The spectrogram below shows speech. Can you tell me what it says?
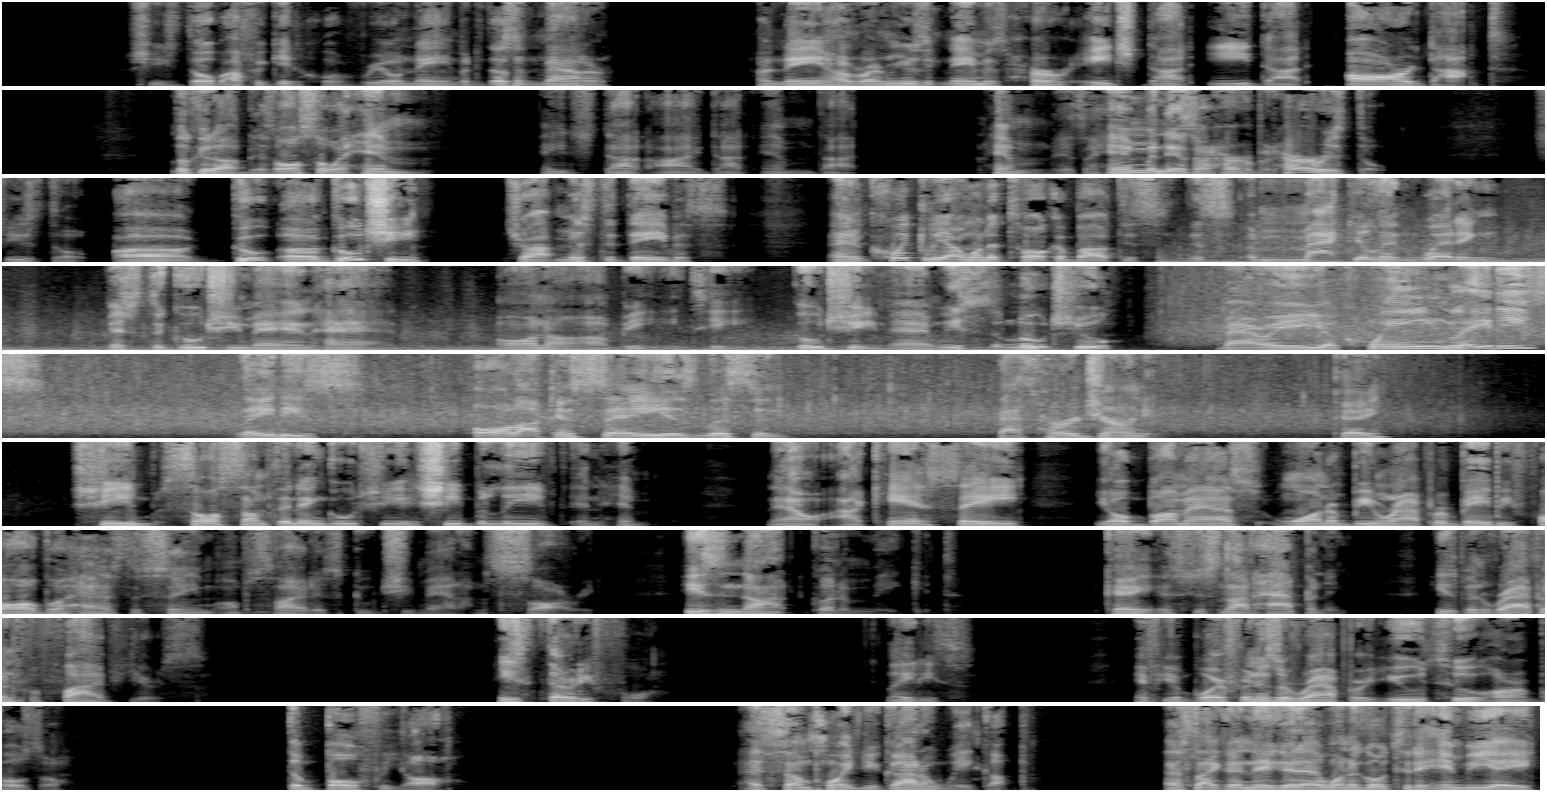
She's dope. I forget her real name, but it doesn't matter. Her name, her music name is her. H. E. R. Look it up. There's also a him. H. I. M. Him. There's a him and there's a her, but her is dope. She's dope. Uh, Gu- uh Gucci dropped Mr. Davis. And quickly, I want to talk about this this immaculate wedding Mr. Gucci Mane had on uh, BET. Gucci, man, we salute you. Marrying your queen, ladies. Ladies, all I can say is listen, that's her journey. Okay? She saw something in Gucci and she believed in him. Now, I can't say your bum ass wannabe rapper baby father has the same upside as Gucci Mane. I'm sorry. He's not gonna make it. Okay? It's just not happening. He's been rapping for five years. He's 34. Ladies, if your boyfriend is a rapper, you too are a bozo. The both of y'all. At some point, you gotta wake up. That's like a nigga that wanna go to the NBA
